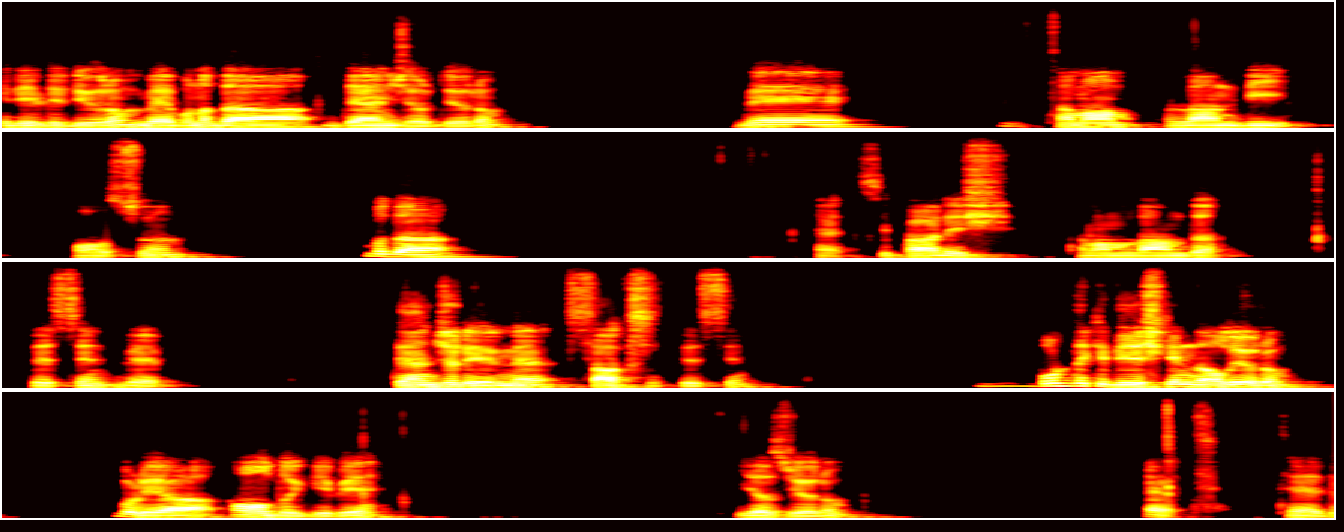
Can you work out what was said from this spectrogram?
edildi diyorum ve buna da danger diyorum. Ve tamamlandı olsun. Bu da evet sipariş tamamlandı desin ve danger yerine success desin. Buradaki değişkeni de alıyorum. Buraya olduğu gibi yazıyorum. Evet. td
